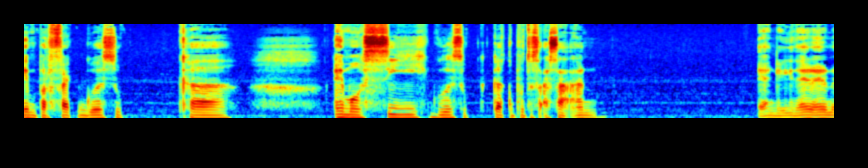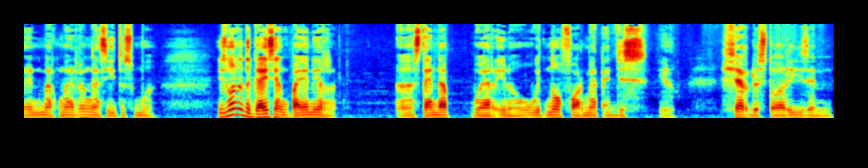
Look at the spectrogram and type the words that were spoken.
imperfect gue suka emosi gue suka keputusasaan. Yang kayak gitu and, and Mark Maron ngasih itu semua. He's one of the guys yang pioneer uh, stand up where you know with no format and just you know share the stories and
